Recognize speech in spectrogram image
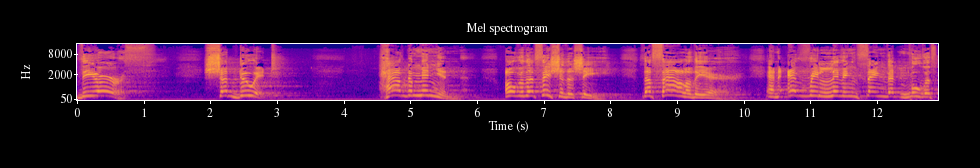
the earth subdue it, have dominion over the fish of the sea, the fowl of the air, and every living thing that moveth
